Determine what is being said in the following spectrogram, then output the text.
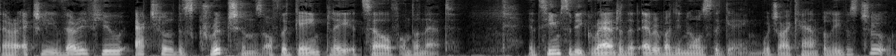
there are actually very few actual descriptions of the gameplay itself on the net. It seems to be granted that everybody knows the game, which I can't believe is true.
